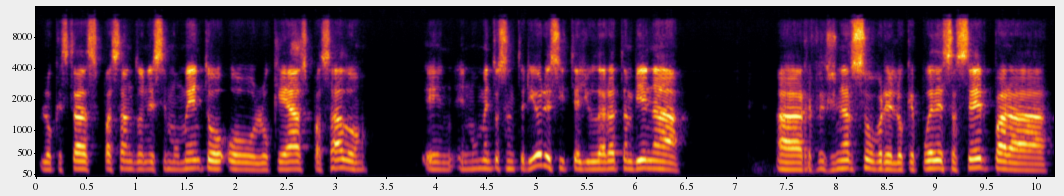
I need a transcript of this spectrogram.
lo que estás pasando en ese momento o lo que has pasado en, momentos anteriores y te ayudará también a reflexionar sobre lo que puedes hacer para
